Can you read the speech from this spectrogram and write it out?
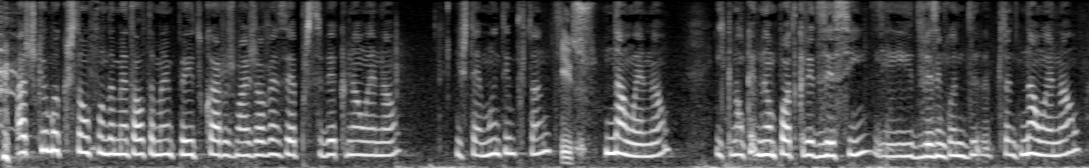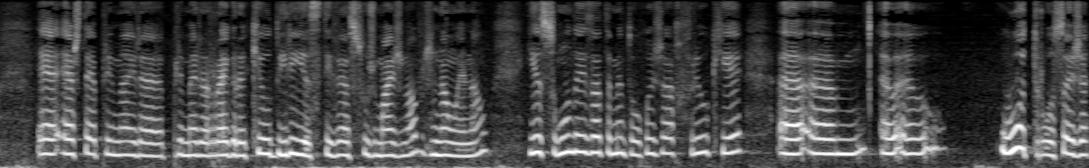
acho que uma questão fundamental também para educar os mais jovens é perceber que não é não. Isto é muito importante. Isso. Não é não. E que não, não pode querer dizer sim, sim. e de vez em quando, portanto, não é não é, esta é a primeira, primeira regra que eu diria se tivesse os mais novos, não é não. E a segunda é exatamente o Rui já referiu, que é uh, uh, uh, o outro, ou seja,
